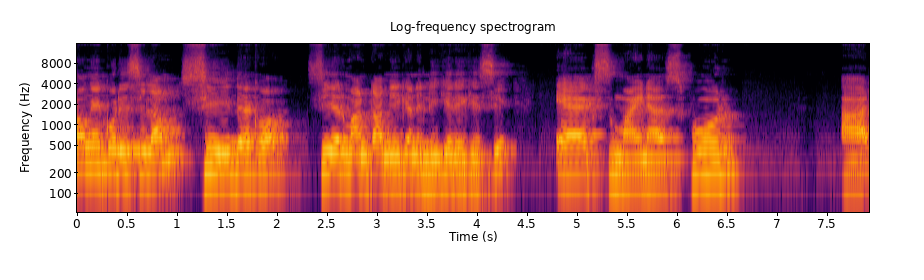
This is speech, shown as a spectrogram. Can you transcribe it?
নংয়ে করেছিলাম সি দেখো সি এর মানটা আমি এখানে লিখে রেখেছি। এক্স মাইনাস ফোর আর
